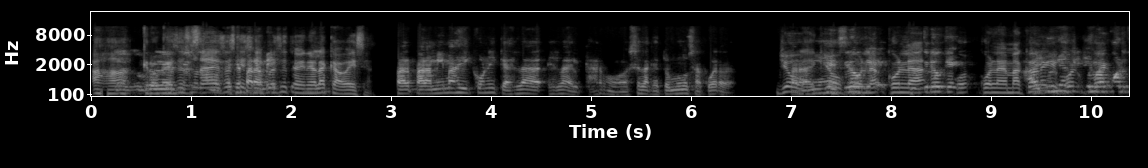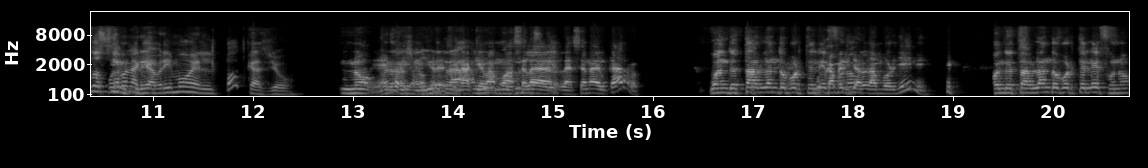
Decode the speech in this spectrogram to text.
ajá, La- creo la que esa es una de esas Es que que para siempre mí- se te viene a la cabeza. para, para mí más icónica es la, es la del carro, es la que todo el mundo se acuerda. Yo, yo creo con, la, que- con, yo la, creo que con, con la de McConaughey fue, que yo me acuerdo fue con la que abrimos el podcast, Joe. No, Bien, pero eso no quiere decir que vamos a hacer la, la escena del carro. Cuando está hablando por teléfono, el Lamborghini. cuando está hablando por teléfono,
